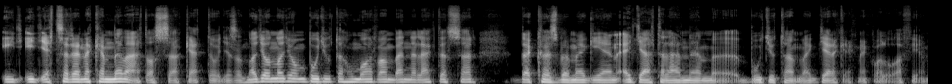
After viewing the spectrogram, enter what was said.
így, így egyszerűen nekem nem állt össze a kettő, hogy ez a nagyon-nagyon bugyuta humor van benne legtöbbször, de közben meg ilyen egyáltalán nem bugyuta, meg gyerekeknek való a film.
